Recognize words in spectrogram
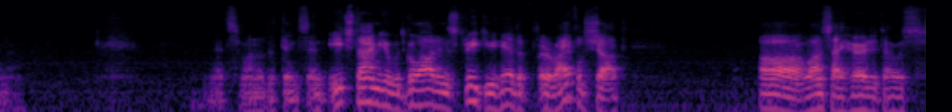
You know. That's one of the things. And each time you would go out in the street, you hear the a rifle shot. Oh, once I heard it, I was.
